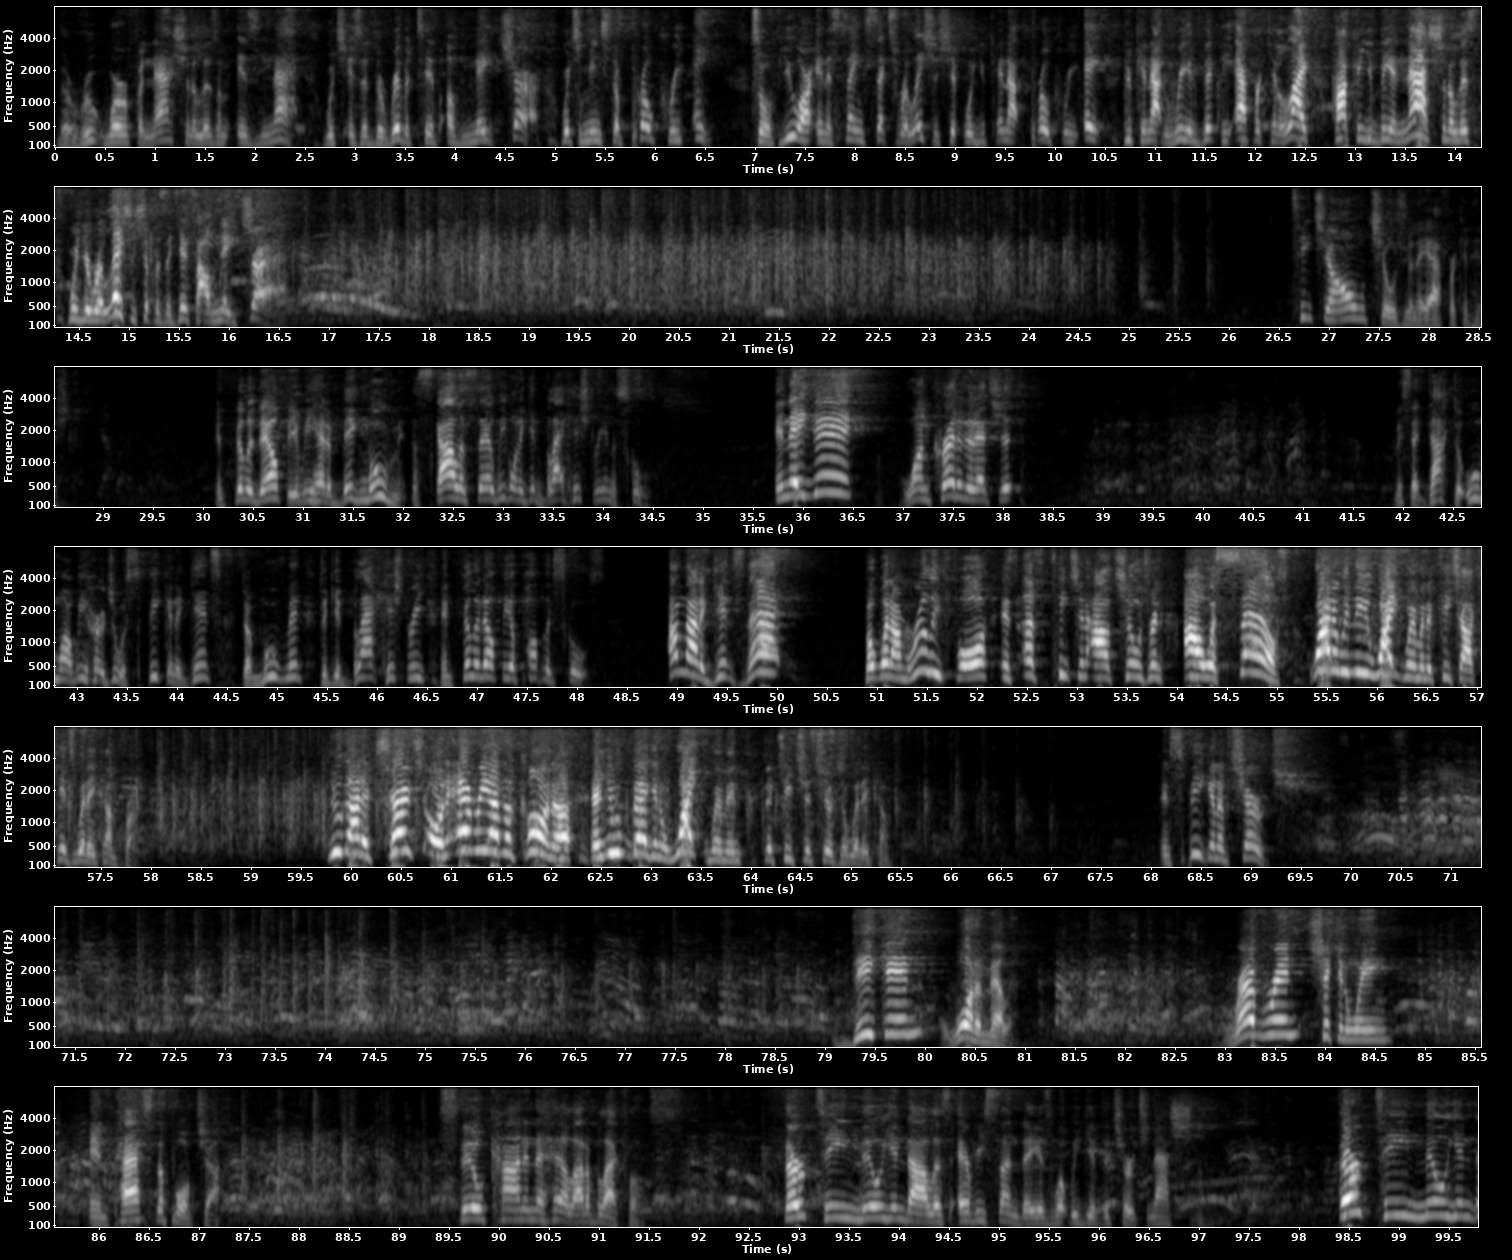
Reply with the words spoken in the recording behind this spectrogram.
The root word for nationalism is nat, which is a derivative of nature, which means to procreate. So if you are in a same sex relationship where you cannot procreate, you cannot reinvent the African life, how can you be a nationalist when your relationship is against our nature? Teach your own children a African history. In Philadelphia, we had a big movement. The scholars said we're going to get black history in the schools. And they did. One credit of that shit. And they said, Dr. Umar, we heard you were speaking against the movement to get black history in Philadelphia public schools. I'm not against that. But what I'm really for is us teaching our children ourselves. Why do we need white women to teach our kids where they come from? You got a church on every other corner, and you begging white women to teach your children where they come from. And speaking of church, Deacon Watermelon, Reverend Chicken Wing, and Pastor Pork Chop. Still conning the hell out of black folks. $13 million every Sunday is what we give the church nationally. $13 million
